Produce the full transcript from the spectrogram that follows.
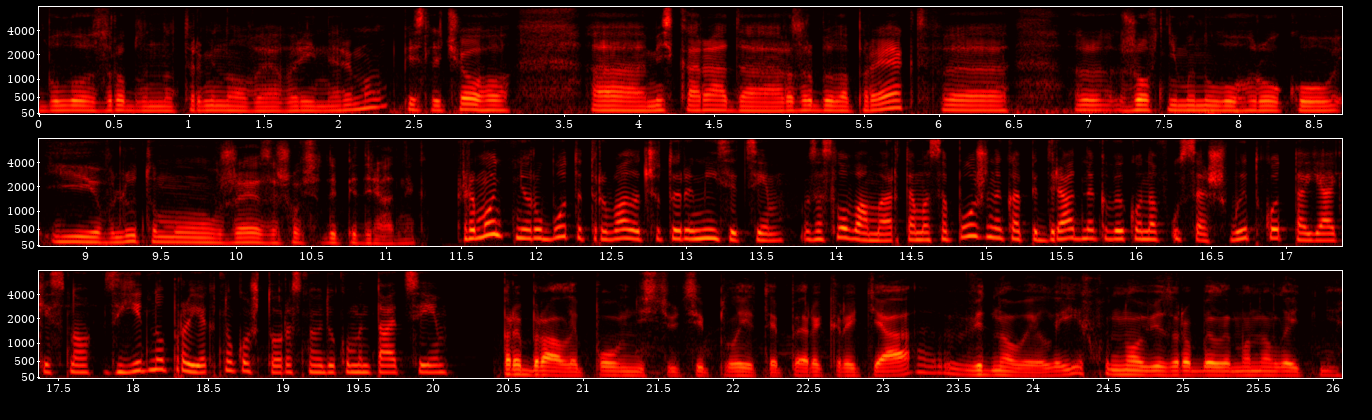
було зроблено терміновий аварійний ремонт, після чого е, міська рада розробила проєкт в е, жовтні минулого року, і в лютому вже зайшов сюди підрядник. Ремонтні роботи тривали чотири місяці. За словами Артема Сапожника, підрядник виконав усе швидко та якісно, згідно проєктно-кошторисної документації. Прибрали повністю ці плити перекриття, відновили їх, нові зробили монолитні.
